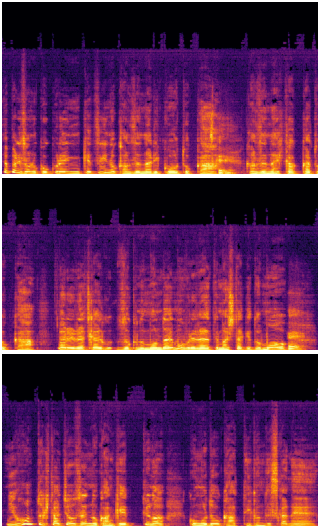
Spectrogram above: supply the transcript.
やっぱりその国連決議の完全な履行とか、ええ、完全な非核化とかあるいは拉致家族の問題も触れられてましたけども、え、日本と北朝鮮の関係っていうのは今後どう変わっていくんですかね？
